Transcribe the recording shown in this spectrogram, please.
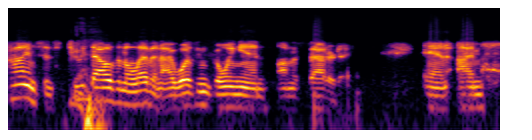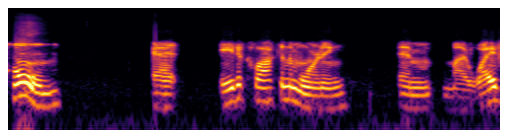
time since 2011. I wasn't going in on a Saturday, and I'm home at eight o'clock in the morning, and my wife's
